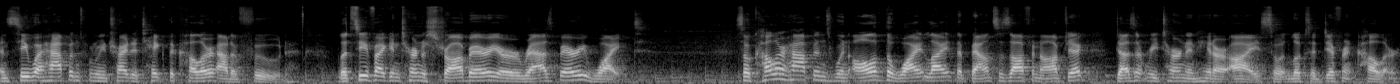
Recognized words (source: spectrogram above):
and see what happens when we try to take the color out of food. Let's see if I can turn a strawberry or a raspberry white. So color happens when all of the white light that bounces off an object doesn't return and hit our eyes, so it looks a different color.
